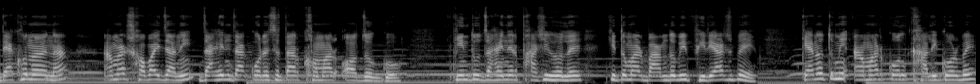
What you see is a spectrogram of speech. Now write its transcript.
দেখো নয় না আমরা সবাই জানি জাহিন যা করেছে তার ক্ষমার অযোগ্য। কিন্তু জাহিনের ফাঁসি হলে কি তোমার বান্ধবী ফিরে আসবে? কেন তুমি আমার কোল খালি করবে?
